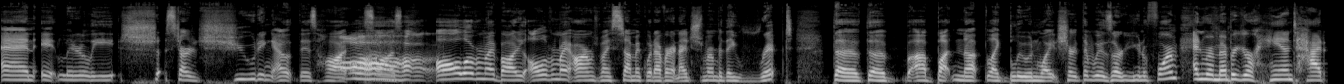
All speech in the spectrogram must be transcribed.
and it literally sh- started shooting out this hot sauce all over my body, all over my arms, my stomach, whatever. And I just remember they ripped the the uh, button up like blue and white shirt that was our uniform, And remember, your hand had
